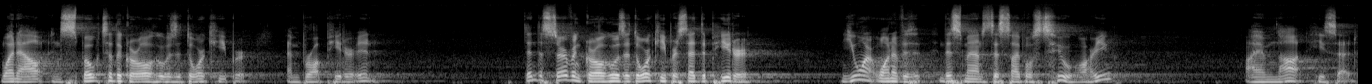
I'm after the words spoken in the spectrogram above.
went out and spoke to the girl who was a doorkeeper and brought Peter in. Then the servant girl who was a doorkeeper said to Peter, you aren't one of this man's disciples, too, are you? I am not, he said.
